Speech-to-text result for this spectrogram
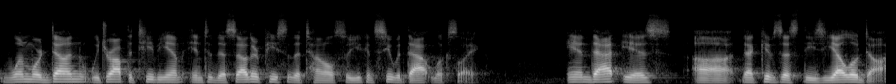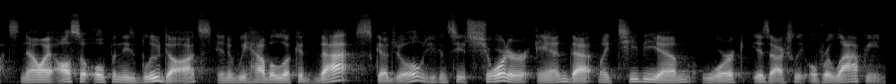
when we're done, we drop the TBM into this other piece of the tunnel so you can see what that looks like. And that is uh, that gives us these yellow dots. Now I also open these blue dots, and if we have a look at that schedule, you can see it's shorter and that my TBM work is actually overlapping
